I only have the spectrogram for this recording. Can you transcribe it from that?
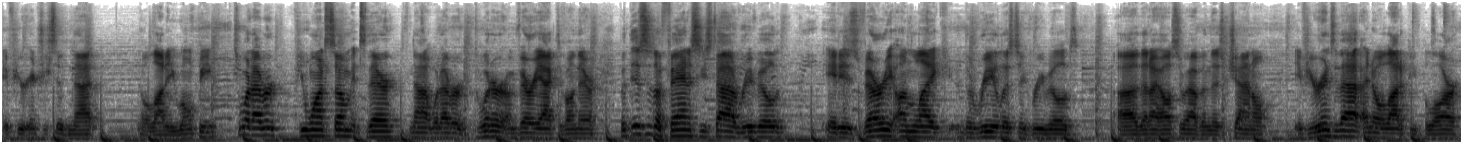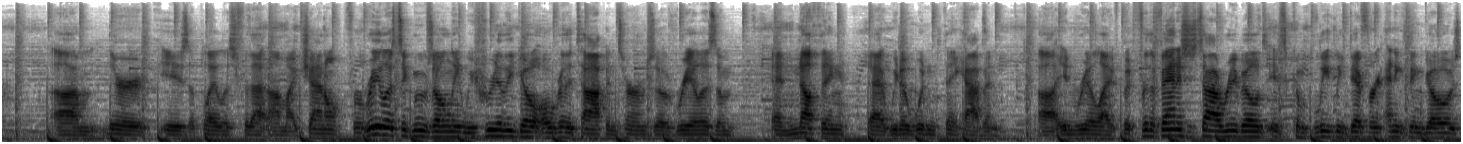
if you're interested in that. No, a lot of you won't be. So whatever. If you want some, it's there. Not whatever. Twitter, I'm very active on there. But this is a fantasy style rebuild. It is very unlike the realistic rebuilds uh, that I also have on this channel. If you're into that, I know a lot of people are. Um, there is a playlist for that on my channel. For realistic moves only, we really go over the top in terms of realism and nothing that we wouldn't think happened uh, in real life. But for the fantasy style rebuilds, it's completely different. Anything goes.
